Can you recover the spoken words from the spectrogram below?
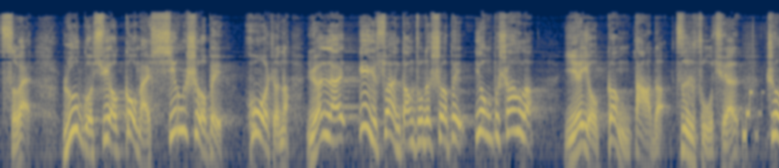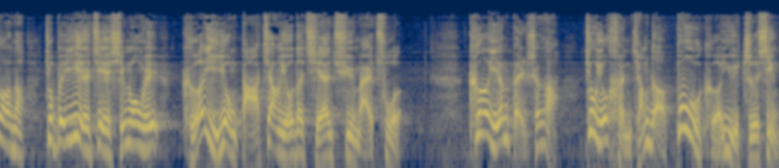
此外，如果需要购买新设备，或者呢原来预算当中的设备用不上了，也有更大的自主权，这呢就被业界形容为可以用打酱油的钱去买醋了。科研本身啊，就有很强的不可预知性，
